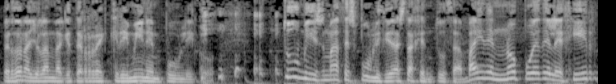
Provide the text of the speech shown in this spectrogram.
perdona Yolanda que te recrimine en público, tú misma haces publicidad a esta gentuza. Biden no puede elegir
